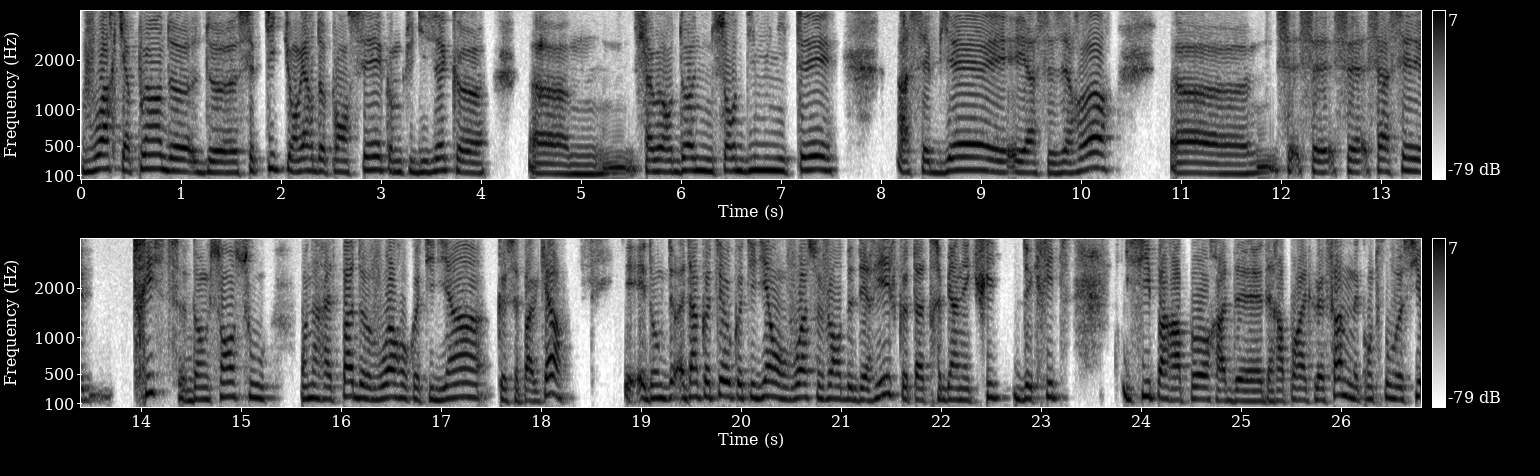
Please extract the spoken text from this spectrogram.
voir qu'il y a plein de, sceptiques qui ont l'air de penser, comme tu disais, que euh, ça leur donne une sorte d'immunité à ces biais et, à ces erreurs, euh, c'est assez triste dans le sens où on n'arrête pas de voir au quotidien que c'est pas le cas. Et, donc, d'un côté, au quotidien, on voit ce genre de dérive que tu as très bien écrit, décrite ici par rapport à des, rapports avec les femmes, mais qu'on trouve aussi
